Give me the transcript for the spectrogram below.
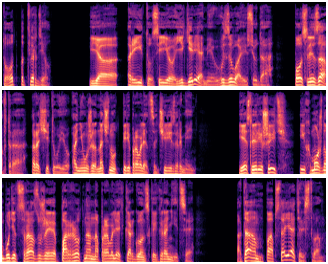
Тот подтвердил. «Я Риту с ее егерями вызываю сюда. Послезавтра, рассчитываю, они уже начнут переправляться через Ирмень. Если решить, их можно будет сразу же поротно направлять к Аргонской границе. А там по обстоятельствам.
